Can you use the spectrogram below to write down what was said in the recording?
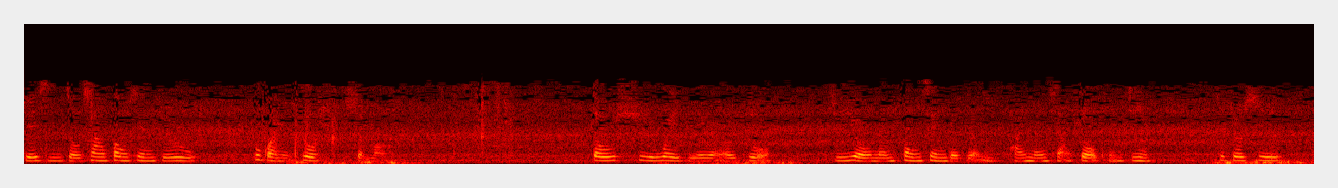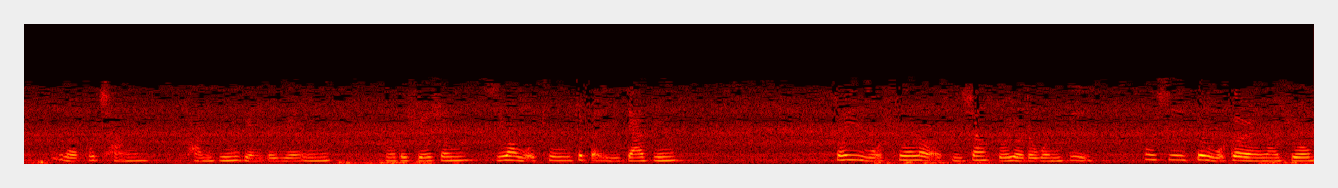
学习走向奉献之路，不管你做什么，都是为别人而做。只有能奉献的人，才能享受平静。这就是。我不常谈经典的原因，我的学生希望我出这本瑜伽经，所以我说了以上所有的文字。但是对我个人来说，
